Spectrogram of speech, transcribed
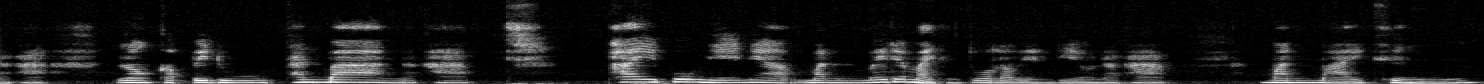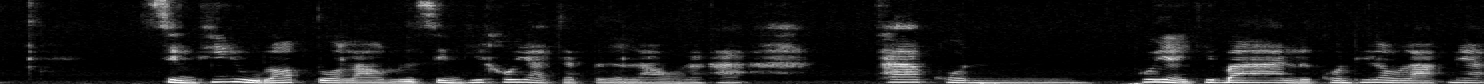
นะคะ ลองกลับไปดูท่านบ้างนะคะไพ่พวกนี้เนี่ยมันไม่ได้หมายถึงตัวเราอย่างเดียวนะคะ มันหมายถึง สิ่งที่อยู่รอบตัวเรา หรือสิ่งที่เขาอยากจะเตือนเรานะคะ ถ้าคนผู้ใหญ่ที่บ้านหรือคนที่เรารักเนี่ย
